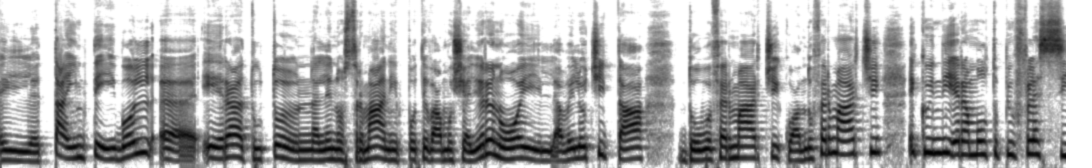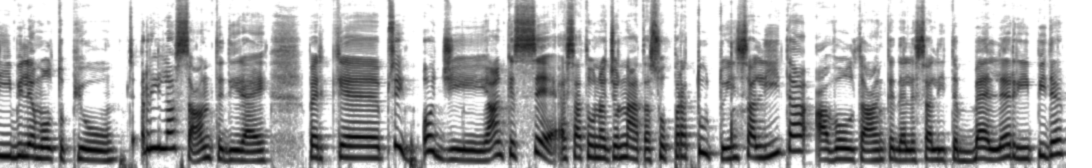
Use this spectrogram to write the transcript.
il timetable eh, era tutto nelle nostre mani, potevamo scegliere noi la velocità, dove fermarci, quando fermarci e quindi era molto più flessibile, molto più rilassante direi, perché sì, oggi anche se è stata una giornata soprattutto in salita, a volte anche delle salite belle, belle, ripide.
